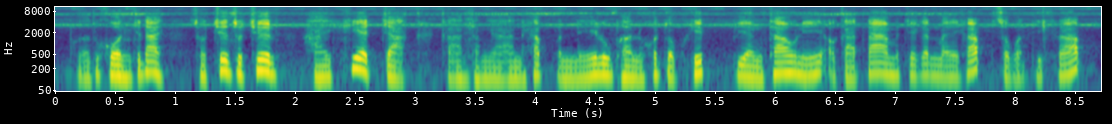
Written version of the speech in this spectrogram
เผื่อทุกคนจะได้สดชื่นสดชื่นหายเครียดจากการทำงานนะครับ วันนี้ลุงพาหลงก็จบคลิปเพียงเท่านี้โอกาสหน้ามาเจอกันใหม่ครับ สวัสดีครับ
